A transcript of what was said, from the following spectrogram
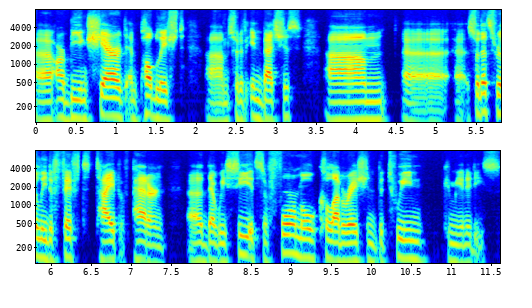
uh, are being shared and published um, sort of in batches. Um, uh, uh, so that's really the fifth type of pattern uh, that we see. It's a formal collaboration between communities.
